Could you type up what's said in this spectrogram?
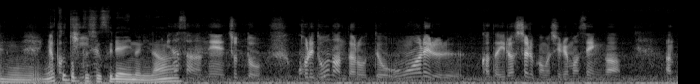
うん、もうちょっとプッシュすりゃいいのにな。皆さんね、ちょっと、これどうなんだろうって思われる方いらっしゃるかもしれませんが、あの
